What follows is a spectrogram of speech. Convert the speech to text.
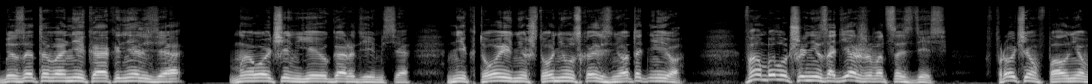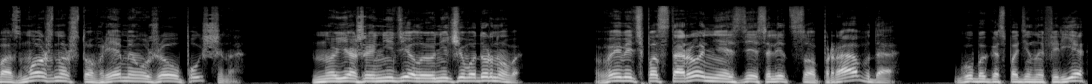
без этого никак нельзя. Мы очень ею гордимся. Никто и ничто не ускользнет от нее. Вам бы лучше не задерживаться здесь. Впрочем, вполне возможно, что время уже упущено. Но я же не делаю ничего дурного. Вы ведь постороннее здесь лицо, правда? Губы господина Ферье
